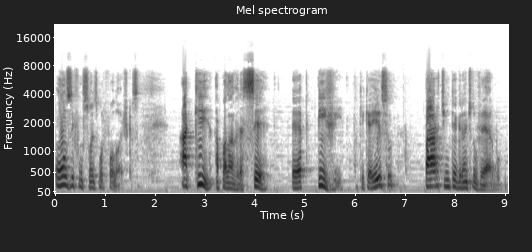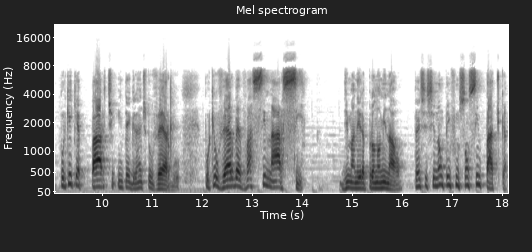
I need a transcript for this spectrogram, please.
11 funções morfológicas. Aqui, a palavra ser é PIV. O que, que, é isso? Parte integrante do verbo. Por que, que é parte integrante do verbo? Porque o verbo é vacinar-se de maneira pronominal. Então, esse se não tem função sintática,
